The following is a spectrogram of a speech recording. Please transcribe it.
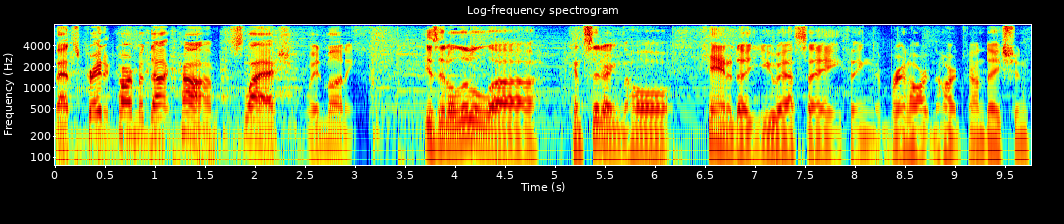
That's creditkarma.com slash win money. Is it a little, uh, considering the whole Canada USA thing that Bret Hart and the Hart Foundation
